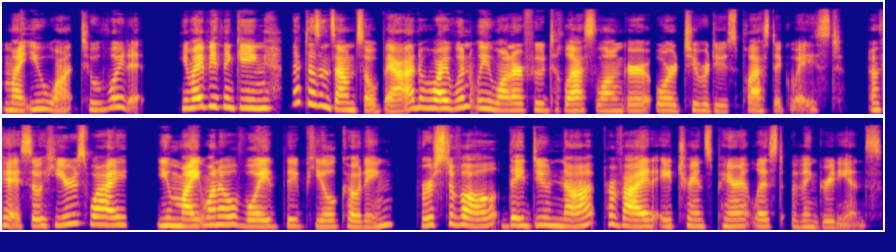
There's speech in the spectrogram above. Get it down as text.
might you want to avoid it? You might be thinking, that doesn't sound so bad. Why wouldn't we want our food to last longer or to reduce plastic waste? Okay, so here's why you might want to avoid the peel coating. First of all, they do not provide a transparent list of ingredients.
